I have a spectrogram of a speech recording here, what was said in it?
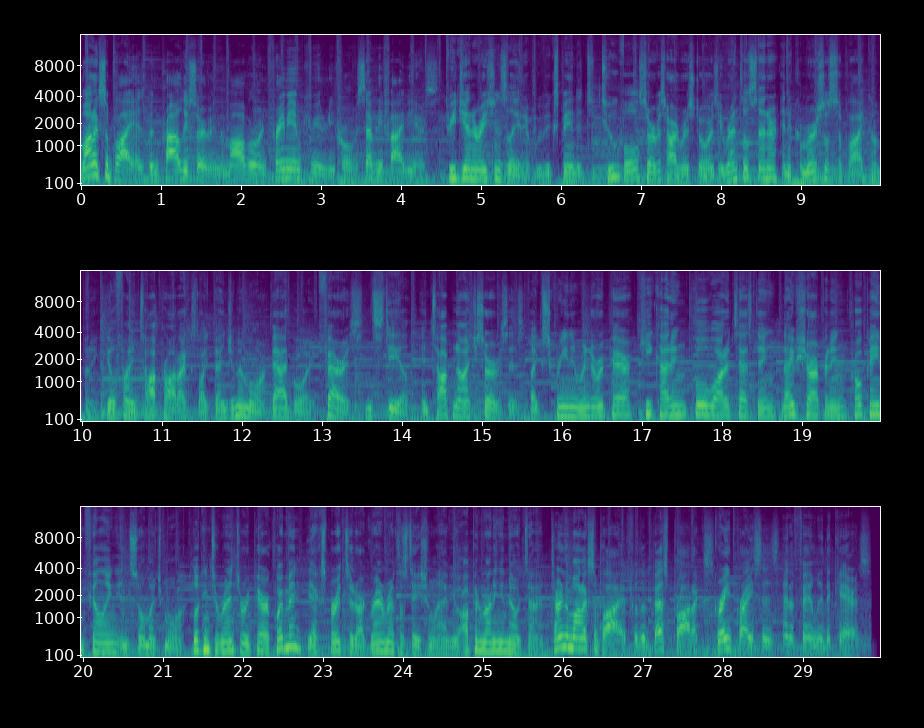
Monnick Supply has been proudly serving the Marlboro and Framingham community for over 75 years. Three generations later, we've expanded to two full-service hardware stores, a rental center, and a commercial supply company. You'll find top products like Benjamin Moore, Bad Boy, Ferris, and Stihl, and top-notch services like screen and window repair, key cutting, pool water testing, knife sharpening, propane filling, and so much more. Looking to rent or repair equipment? The experts at our Grand Rental Station will have you up and running in no time. Turn to Monnick Supply for the best products, great prices, and a family that cares.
